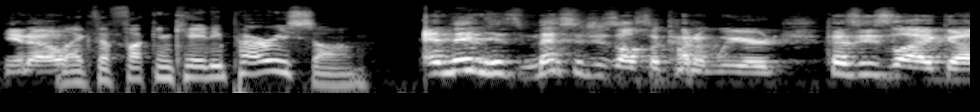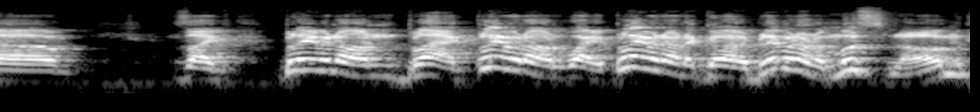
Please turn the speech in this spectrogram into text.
you know? Like the fucking Katy Perry song. and then his message is also kind of weird because he's like, um, he's like, blame it on black, blame it on white, blame it on a gun, blame it on a Muslim.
